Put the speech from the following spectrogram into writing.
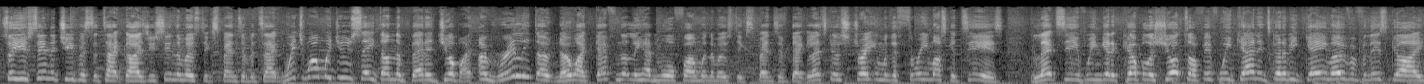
So you've seen the cheapest attack, guys. You've seen the most expensive attack. Which one would you say done the better job? I, I really don't know. I definitely had more fun with the most expensive deck. Let's go straight in with the Three Musketeers. Let's see if we can get a couple of shots off. If we can, it's going to be game over for this guy.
